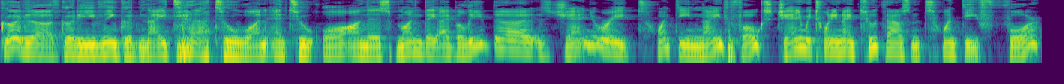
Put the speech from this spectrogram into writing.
Good, uh, good evening, good night to one and to all on this Monday. I believe the is January 29th, folks. January 29th, 2024.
